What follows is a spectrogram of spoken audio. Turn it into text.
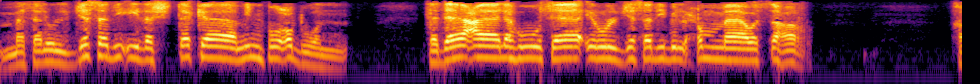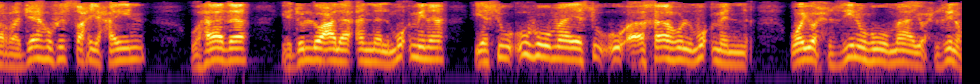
مثل الجسد إذا اشتكى منه عضو تداعى له سائر الجسد بالحمى والسهر. خرجاه في الصحيحين وهذا يدل على أن المؤمن يسوءه ما يسوء أخاه المؤمن ويحزنه ما يحزنه.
